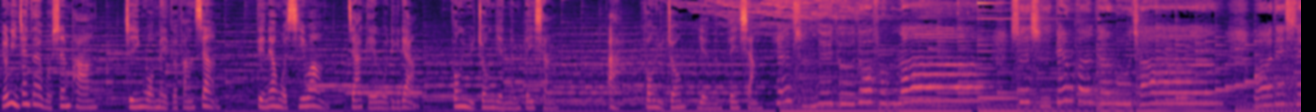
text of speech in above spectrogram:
有你站在我身旁，指引我每个方向，点亮我希望，加给我力量。风雨中也能飞翔，啊，风雨中也能飞翔。人生旅途多风浪，世事变幻叹无常。我的心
